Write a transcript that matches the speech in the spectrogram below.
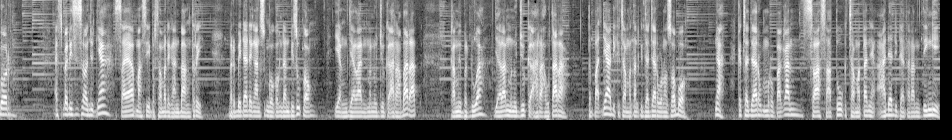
Bor, ekspedisi selanjutnya saya masih bersama dengan Bang Tri. Berbeda dengan Sunggokong dan Bisutong yang jalan menuju ke arah barat, kami berdua jalan menuju ke arah utara, tepatnya di Kecamatan Kejajar Wonosobo. Nah, Kejajar merupakan salah satu kecamatan yang ada di dataran tinggi.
